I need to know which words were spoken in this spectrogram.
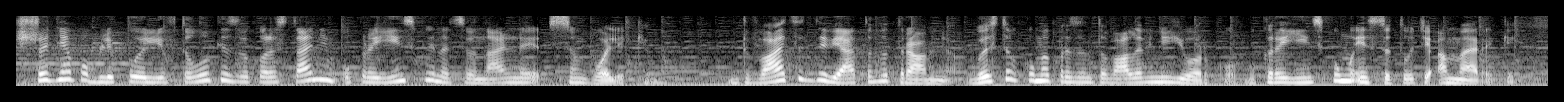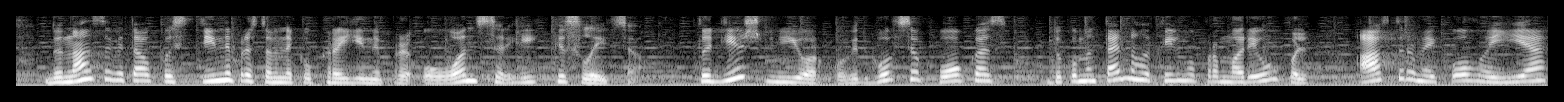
щодня публікує ліфтолуки з використанням української національної символіки. 29 травня виставку ми презентували в Нью-Йорку в Українському інституті Америки. До нас завітав постійний представник України при ООН Сергій Кислиця. Тоді ж в Нью-Йорку відбувся показ документального фільму про Маріуполь, автором якого є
